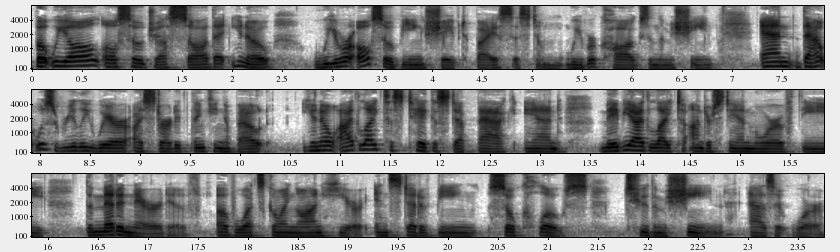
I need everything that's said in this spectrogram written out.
But we all also just saw that, you know, we were also being shaped by a system. We were cogs in the machine. And that was really where I started thinking about you know, I'd like to take a step back and maybe I'd like to understand more of the the meta narrative of what's going on here instead of being so close to the machine, as it were.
